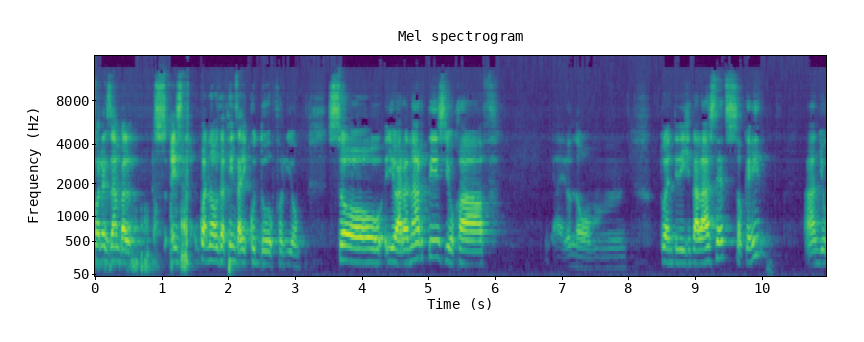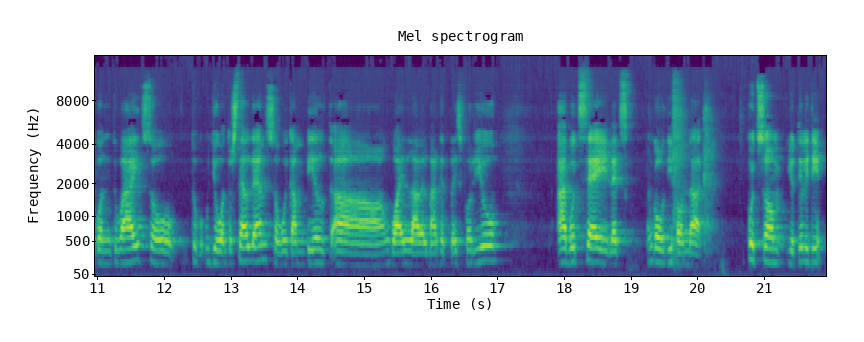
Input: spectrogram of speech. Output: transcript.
for example, is one of the things that I could do for you. So you are an artist, you have, I don't know, mm, 20 digital assets, okay? And you're going to buy it, so to, you want to sell them, so we can build a white label marketplace for you. I would say let's go deep on that. Put some utility.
